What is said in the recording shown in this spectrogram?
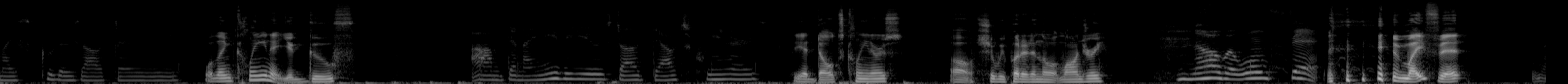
my scooter's all dirty. Well, then clean it, you goof. Um, then I need to use the adult cleaners. The adults cleaners. Oh, should we put it in the laundry? No, it won't fit. it might fit. No.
